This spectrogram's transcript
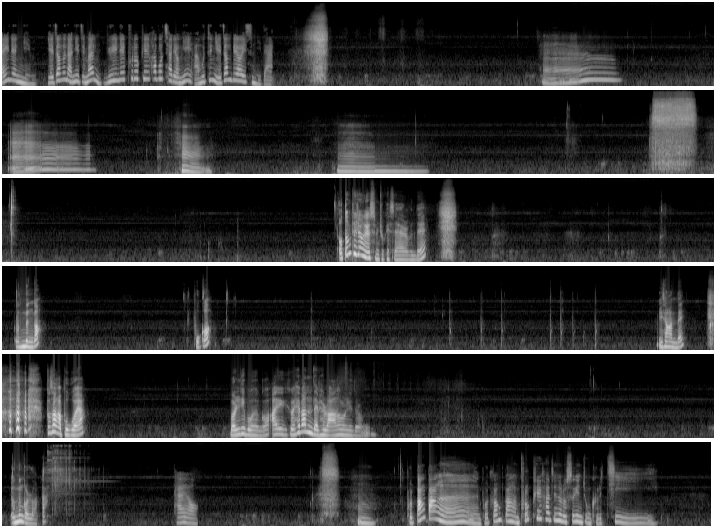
아이네님, 예정은 아니지만 유인의 프로필 화보 촬영이 아무튼 예정되어 있습니다. 어떤 표정이었으면 좋겠어요, 여러분들? 웃는가? 보가? 이상한데? 부사가 보고야? 멀리 보는 거? 아니 그거 해봤는데 별로 안 어울리더라고. 웃는 걸로 할까? 다요. 음. 볼빵빵은 볼빵빵은 프로필 사진으로 쓰긴 좀 그렇지.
